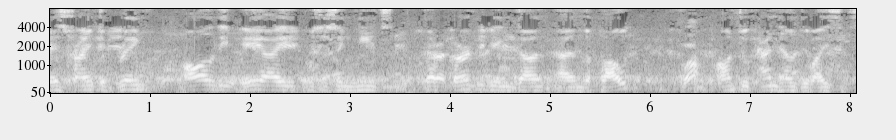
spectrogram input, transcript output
is trying to bring all the AI processing needs that are currently being done in the cloud Wow. onto handheld devices.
